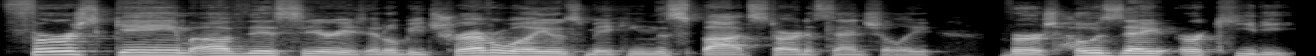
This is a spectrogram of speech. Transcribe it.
First game of this series, it'll be Trevor Williams making the spot start essentially versus Jose Urquidy.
